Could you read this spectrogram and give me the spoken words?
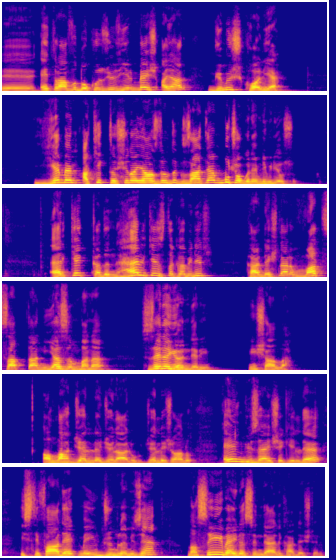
Ee, etrafı 925 ayar gümüş kolye. Yemen akik taşına yazdırdık. Zaten bu çok önemli biliyorsun. Erkek kadın herkes takabilir. Kardeşler WhatsApp'tan yazın bana. Size de göndereyim. İnşallah. Allah Celle Celaluhu, Celle Şanu en güzel şekilde istifade etmeyi cümlemize nasip eylesin değerli kardeşlerim.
